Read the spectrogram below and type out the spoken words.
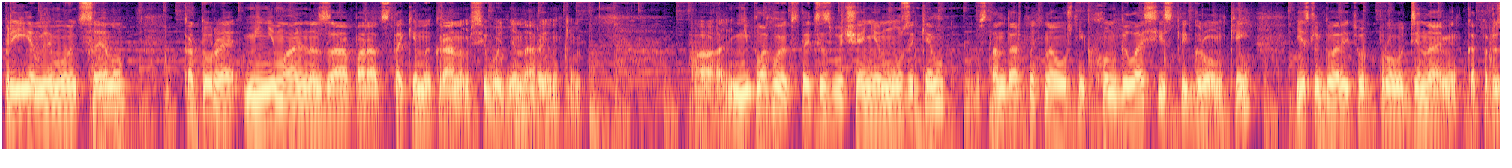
приемлемую цену, которая минимальна за аппарат с таким экраном сегодня на рынке. А, неплохое, кстати, звучание музыки в стандартных наушниках. Он голосистый, громкий. Если говорить вот про динамик, который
